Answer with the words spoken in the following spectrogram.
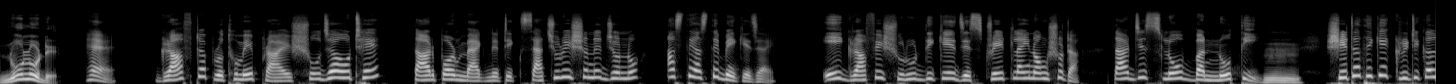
নো লোডে। হ্যাঁ গ্রাফটা প্রথমে প্রায় সোজা ওঠে তারপর ম্যাগনেটিক স্যাচুরেশনের জন্য আস্তে আস্তে বেঁকে যায়। এই গ্রাফের শুরুর দিকে যে স্ট্রেট লাইন অংশটা তার যে স্লোপ বা নতি হুম। সেটা থেকে ক্রিটিক্যাল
